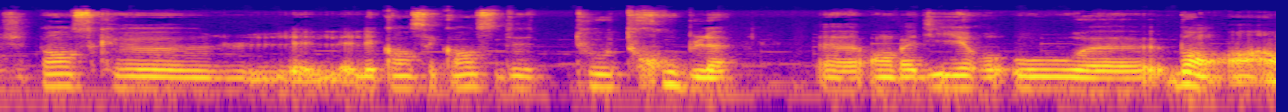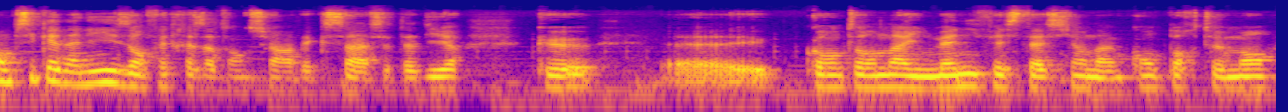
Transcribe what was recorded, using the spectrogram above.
Je pense que les, les conséquences de tout trouble, euh, on va dire, ou euh, bon, en, psychanalyse, on fait très attention avec ça, c'est-à-dire que euh, quand on a une manifestation d'un comportement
